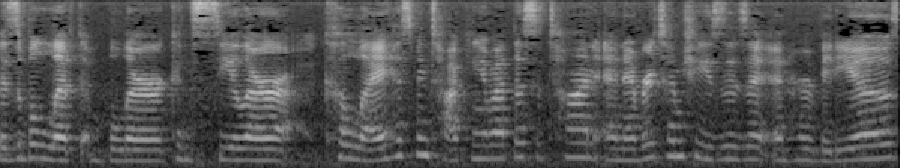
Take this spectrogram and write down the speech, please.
Visible Lift Blur Concealer. Calais has been talking about this a ton, and every time she uses it in her videos,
